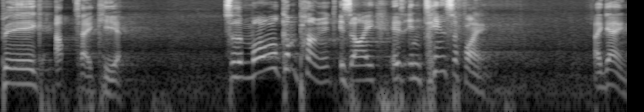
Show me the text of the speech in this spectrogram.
Big uptake here. So the moral component is, I, is intensifying. Again,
